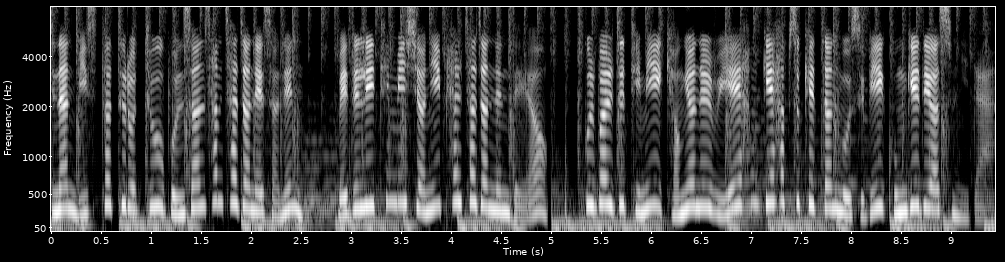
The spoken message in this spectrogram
지난 미스터 트로트 본선 3차전에서는 메들리 팀 미션이 펼쳐졌는데요. 꿀벌즈 팀이 경연을 위해 함께 합숙했던 모습이 공개되었습니다.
